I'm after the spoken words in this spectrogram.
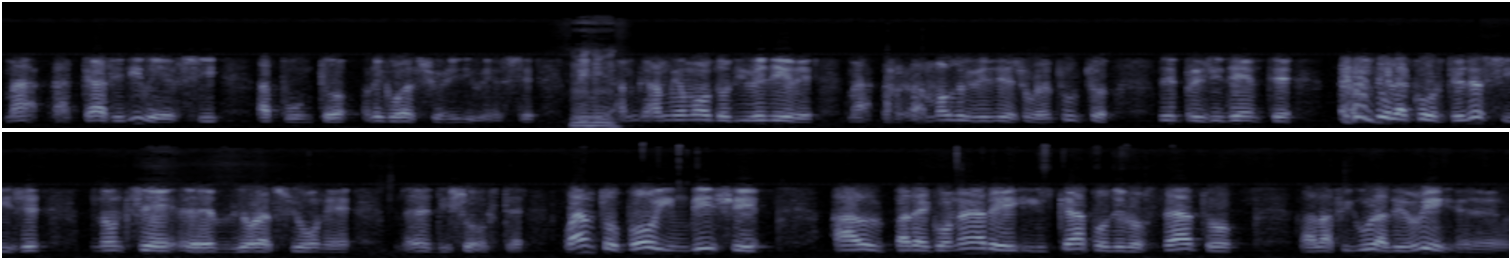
ma a casi diversi appunto regolazioni diverse. Quindi mm-hmm. a, a, mio modo di vedere, ma a modo di vedere soprattutto del Presidente della Corte d'Assise, non c'è eh, violazione eh, di sorte. Quanto poi invece al paragonare il capo dello Stato alla figura del re, eh,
